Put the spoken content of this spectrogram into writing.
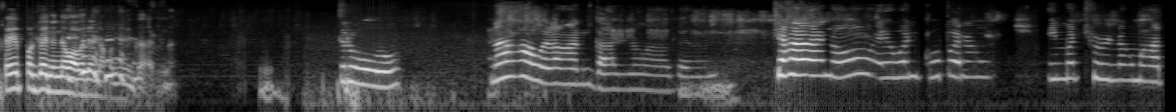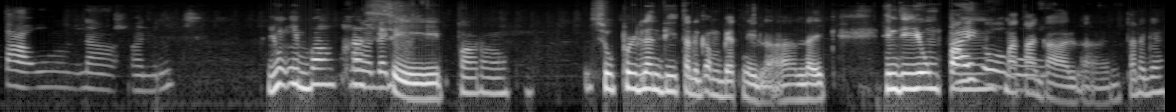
Kaya pag gano'n, nawawalan ako ng gana. True. Nakakawala nga ng gana ng mga ganun. Tsaka ano, ewan ko, parang immature ng mga tao na ano. Yung ibang Mga kasi, parang super landi talaga ang bet nila. Like, hindi yung pang Ay, oo. matagalan. Talagang,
